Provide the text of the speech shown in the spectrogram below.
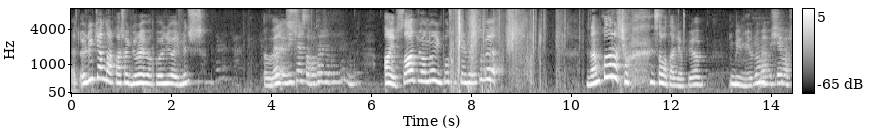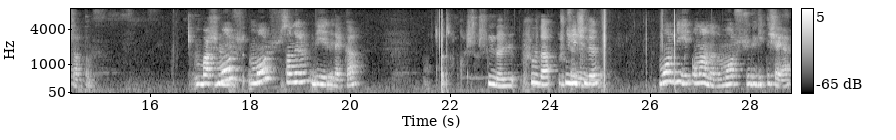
Evet ölüyken de arkadaşlar görev yapabiliyor Emir. Ben Evet. ölüyken sabotaj yapabilir miyim? Hayır sadece onu imposter yapıyorsun ve neden bu kadar az çok sabotaj yapıyor bilmiyorum. Ben bir şey başlattım. Bak mor, mor sanırım değil bir dakika. Şimdi şurada şu İçeri yeşili. Mor değil onu anladım. Mor çünkü gitti şeye.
